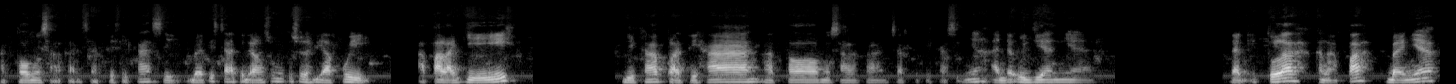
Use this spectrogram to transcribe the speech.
atau misalkan sertifikasi berarti secara tidak langsung itu sudah diakui apalagi jika pelatihan atau misalkan sertifikasinya ada ujiannya dan itulah kenapa banyak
